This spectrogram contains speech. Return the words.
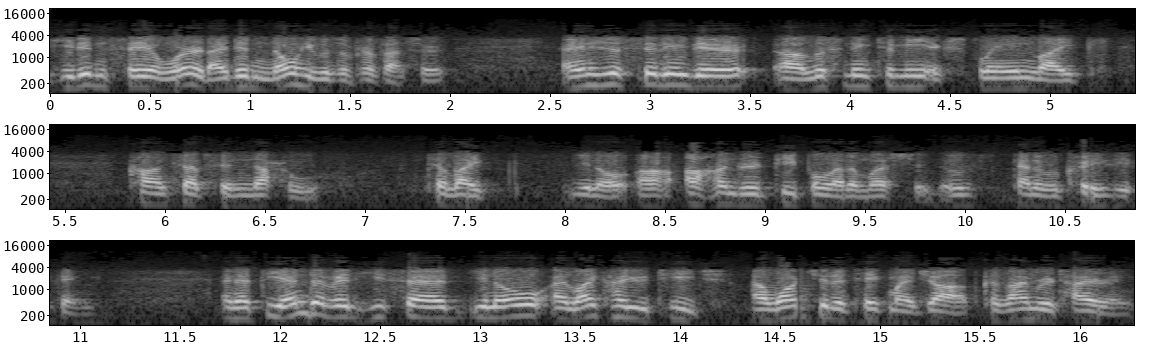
he didn't say a word. I didn't know he was a professor. And he's just sitting there uh, listening to me explain like concepts in Nahu to like, you know, a, a hundred people at a masjid. It was kind of a crazy thing. And at the end of it, he said, you know, I like how you teach. I want you to take my job because I'm retiring.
